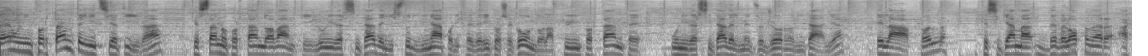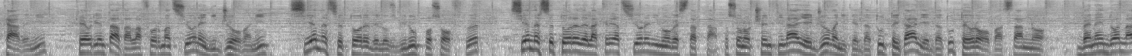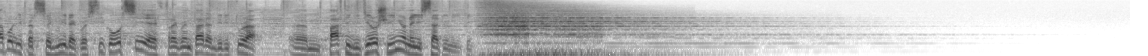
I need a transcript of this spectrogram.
C'è un'importante iniziativa che stanno portando avanti l'Università degli Studi di Napoli Federico II, la più importante università del Mezzogiorno d'Italia, e la Apple, che si chiama Developer Academy, che è orientata alla formazione di giovani sia nel settore dello sviluppo software sia nel settore della creazione di nuove start-up. Sono centinaia di giovani che da tutta Italia e da tutta Europa stanno venendo a Napoli per seguire questi corsi e frequentare addirittura ehm, parti di tirocinio negli Stati Uniti.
